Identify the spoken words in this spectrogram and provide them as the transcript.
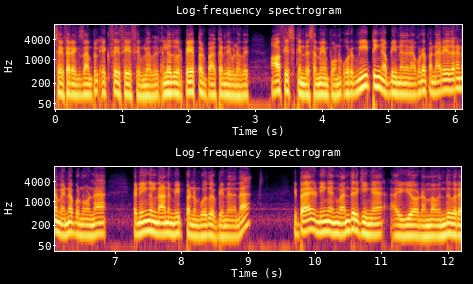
சே ஃபார் எக்ஸாம்பிள் எக்ஸசைஸ் இவ்வளவு அல்லது ஒரு பேப்பர் பார்க்குறது இவ்வளவு ஆஃபீஸ்க்கு இந்த சமயம் போகணும். ஒரு மீட்டிங் அப்படின்னதுனா கூட இப்போ நிறைய தடவை நம்ம என்ன பண்ணுவோம்னா இப்போ நீங்கள் நானும் மீட் பண்ணும்போது அப்படின்னதுன்னா இப்போ நீங்கள் இங்கே வந்திருக்கீங்க. ஐயோ நம்ம வந்து ஒரு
